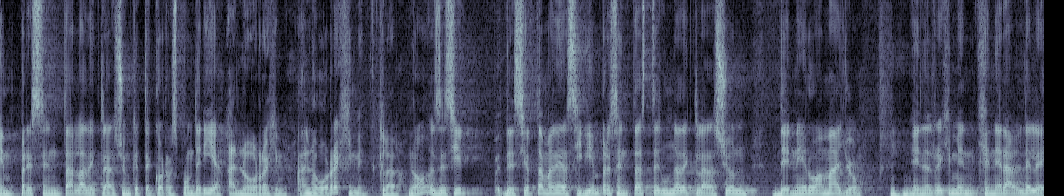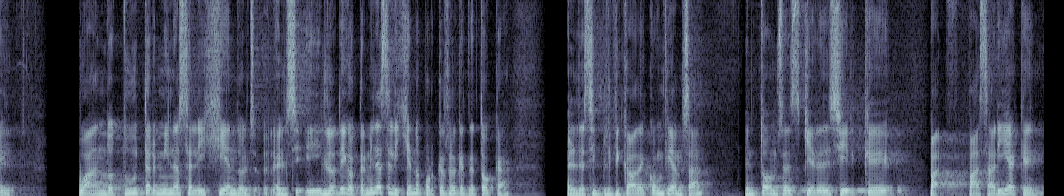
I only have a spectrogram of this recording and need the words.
en presentar la declaración que te correspondería. Al nuevo régimen. Al nuevo régimen. Claro. ¿No? Es decir, de cierta manera, si bien presentaste una declaración de enero a mayo en el régimen general de ley, cuando tú terminas eligiendo, el, y lo digo, terminas eligiendo porque es el que te toca, el de simplificado de confianza, entonces quiere decir que pasaría que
